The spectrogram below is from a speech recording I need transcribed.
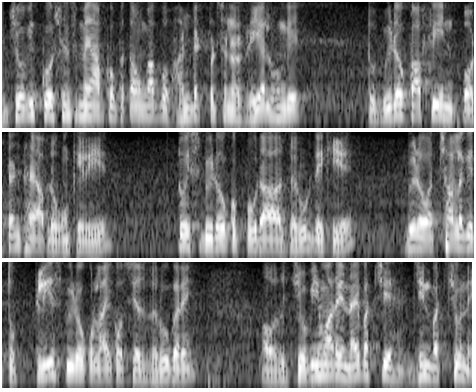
जो भी क्वेश्चंस मैं आपको बताऊँगा, वो हंड्रेड परसेंट रियल होंगे। तो वीडियो काफ़ी इम्पोर्टेंट है आप लोगों के लिए। तो इस वीडियो को पूरा ज़रूर देखिए। वीडियो अच्छा लगे तो प्लीज़ वीडियो को लाइक और शेयर ज़रूर करें। और जो भी हमारे नए बच्चे हैं, जिन बच्चों ने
